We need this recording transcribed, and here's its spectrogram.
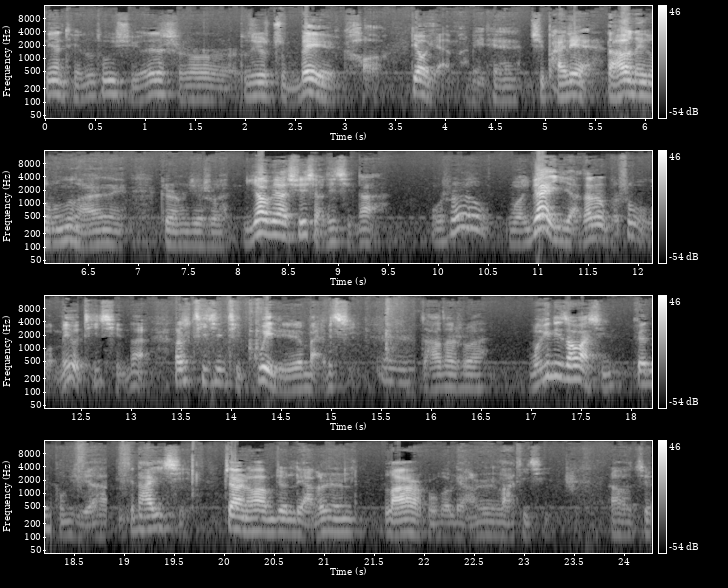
练铁路中学的时候，不是就准备考调研嘛，每天去排练。然后那个文工团那哥们儿就说：“你要不要学小提琴呐？”我说：“我愿意啊，但是我说我没有提琴呢，但是提琴挺贵的，也买不起。”嗯然后他说：“我给你找把琴，跟同学啊，你跟他一起。这样的话，我们就两个人拉二胡，两个人拉提琴，然后就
